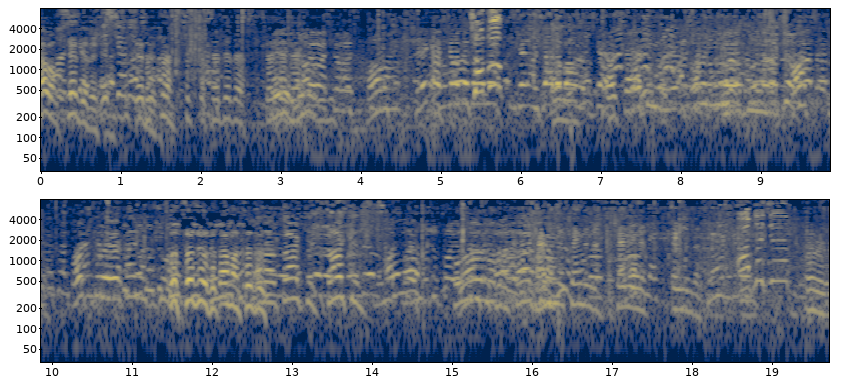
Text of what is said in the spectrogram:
Tamam, sedire. Dışarı. Sedire. Sıktı, sedire. Sedire. Çabuk. Tut çocuğu tut, aman çocuğu. Sakin sakin. Kendine kendine kendine kendine. Ablacığım.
